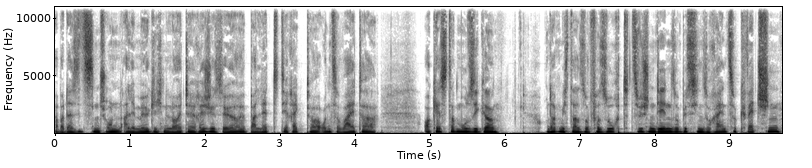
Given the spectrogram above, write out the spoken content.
aber da sitzen schon alle möglichen Leute, Regisseure, Ballettdirektor und so weiter, Orchestermusiker. Und habe mich da so versucht, zwischen denen so ein bisschen so rein zu quetschen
